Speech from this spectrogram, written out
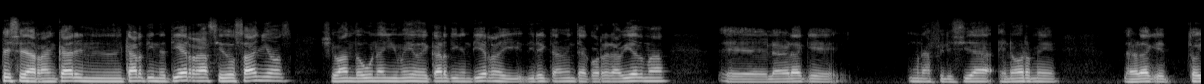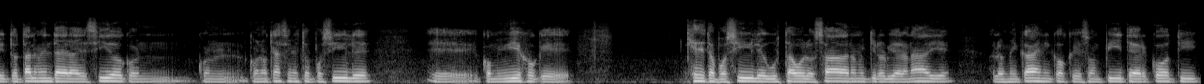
pese a arrancar en el karting de tierra hace dos años, llevando un año y medio de karting en tierra y directamente a correr a Viedma, eh, la verdad que una felicidad enorme. La verdad que estoy totalmente agradecido con, con, con lo que hacen esto posible. Eh, con mi viejo que, que es esto posible, Gustavo Lozada, no me quiero olvidar a nadie, a los mecánicos que son Peter, Coti,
